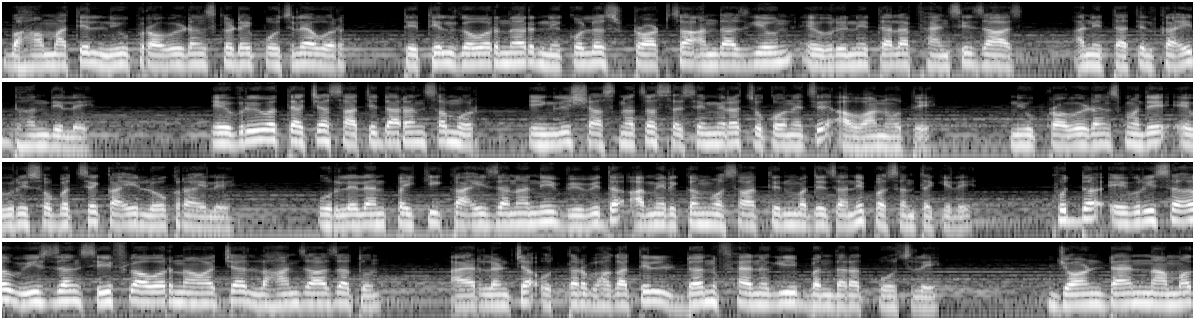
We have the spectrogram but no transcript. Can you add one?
बहामातील न्यू प्रॉव्हिडन्सकडे पोचल्यावर तेथील गव्हर्नर निकोलस ट्रॉटचा अंदाज घेऊन एव्हरीने त्याला फॅन्सी जहाज आणि त्यातील काही धन दिले. एव्हरी व त्याच्या साथीदारांसमोर इंग्लिश शासनाचा ससेमिरा चुकवण्याचे आव्हान होते. न्यू प्रॉव्हिडन्समध्ये एव्हरीसोबतचे काही लोक राहिले. उरलेल्यांपैकी काही जणांनी विविध अमेरिकन वसाहतींमध्ये जाणे पसंत केले. खुद्द एव्हरीसह वीस जण सी फ्लॉवर नावाच्या लहान जहाजातून आयर्लंडच्या उत्तर भागातील डन फॅनगी बंदरात पोहोचले. जॉन डॅन नामक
